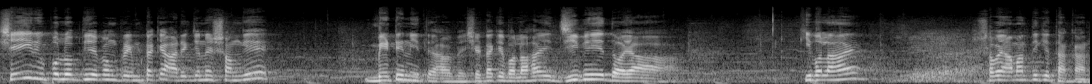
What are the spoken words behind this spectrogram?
সেই উপলব্ধি এবং প্রেমটাকে আরেকজনের সঙ্গে মেটে নিতে হবে। সেটাকে বলা হয় জীবে দয়া। কি বলা হয়? সবাই আমার দিকে তাকান।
